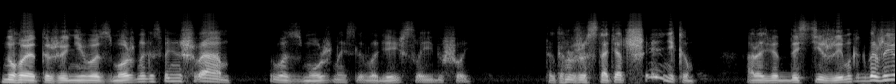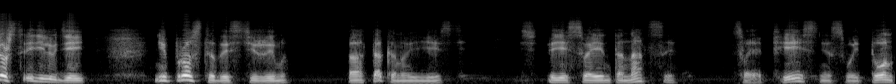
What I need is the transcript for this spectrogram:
Но это же невозможно, господин Шрам. Возможно, если владеешь своей душой. Тогда нужно стать отшельником. А разве это достижимо, когда живешь среди людей? Не просто достижимо, а так оно и есть. Есть своя интонация, своя песня, свой тон.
